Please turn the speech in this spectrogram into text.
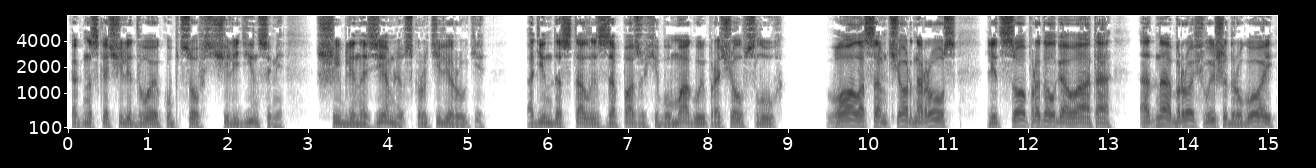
как наскочили двое купцов с челединцами, сшибли на землю, скрутили руки. Один достал из-за пазухи бумагу и прочел вслух. «Волосом черно-рус, лицо продолговато, одна бровь выше другой,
